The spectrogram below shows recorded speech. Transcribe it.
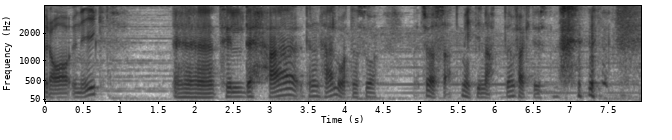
bra, unikt? Eh, till, det här, till den här låten så jag tror jag satt mitt i natten faktiskt.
